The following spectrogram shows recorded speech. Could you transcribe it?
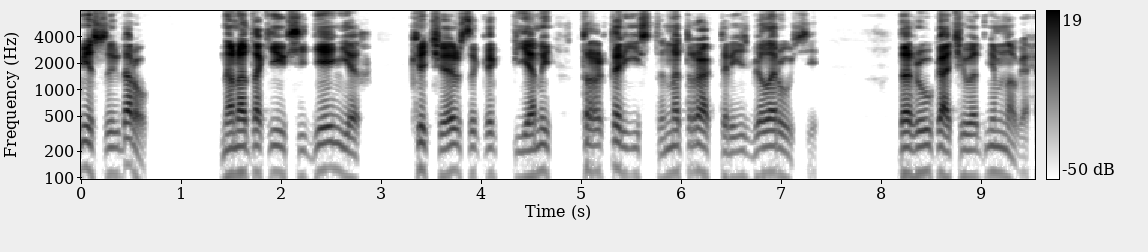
местных дорог. Но на таких сиденьях качаешься, как пьяный тракторист на тракторе из Беларуси. Даже укачивает немного.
